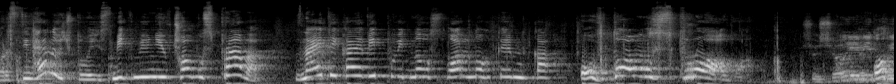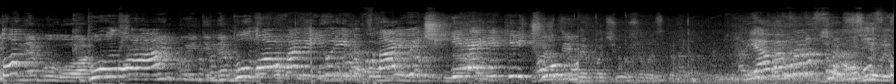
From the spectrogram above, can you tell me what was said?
Орест Євгенович, поясніть мені, в чому справа? Знаєте, яка є відповідь новоствореного керівника? О, в тому справа, Що що? Відповіді не було. було, відповіді не було. було в мене Юрій Миколайович є, який чув. Не почув, що ви сказали. Я вам зараз скажу.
